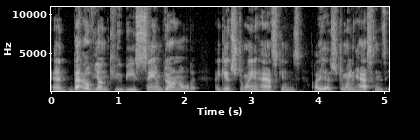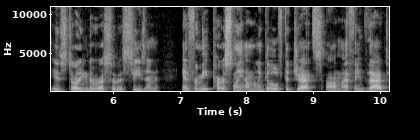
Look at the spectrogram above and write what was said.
And battle of young QBs, Sam Darnold against Dwayne Haskins. Oh, yes, Dwayne Haskins is starting the rest of the season. And for me personally, I'm going to go with the Jets. Um, I think that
